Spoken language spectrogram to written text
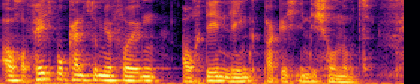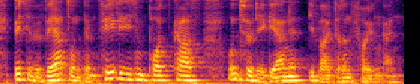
Auch auf Facebook kannst du mir folgen. Auch den Link packe ich in die Shownotes. Bitte bewerte und empfehle diesen Podcast und hör dir gerne die weiteren Folgen an.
